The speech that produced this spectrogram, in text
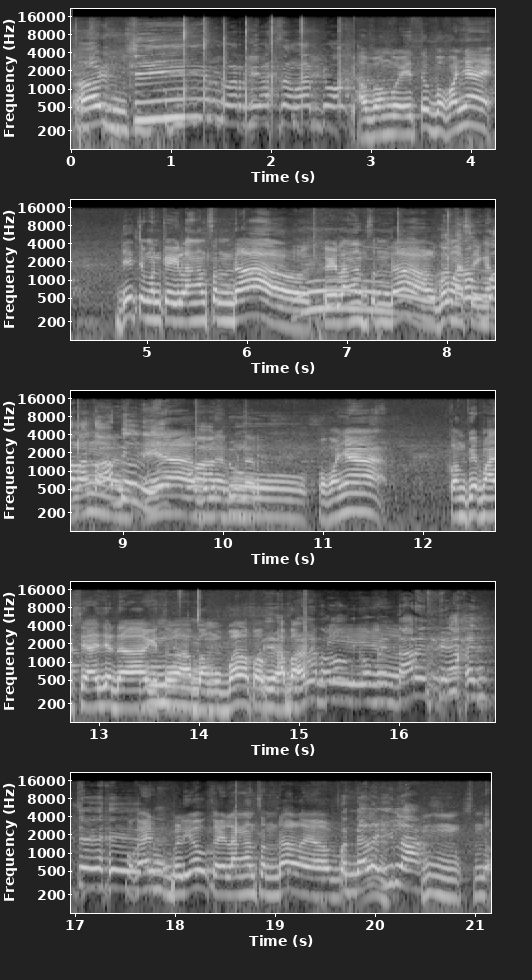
Anjir, luar biasa banget abang gue itu pokoknya dia cuman kehilangan sendal kehilangan sendal gue masih ingat banget Abil nih ya? iya benar Waduh. benar pokoknya konfirmasi aja dah gitu abang Ubal apa Iya, abang nanti tolong Abil dikomentarin ya, anjir. pokoknya beliau kehilangan sendal ya Sendalnya hilang. Hmm, sendal,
